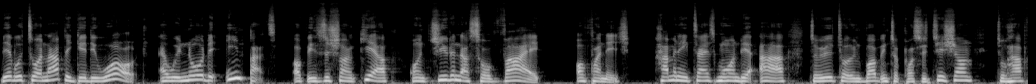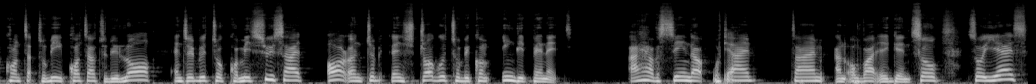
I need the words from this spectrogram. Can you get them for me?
be able to navigate the world. And we know the impact of institutional care on children that survive orphanage. How many times more there are to be able to involve into prostitution, to have contact, to be in contact to the law, and to be able to commit suicide, or and, to, and struggle to become independent. I have seen that time, time and over again. So, so yes,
